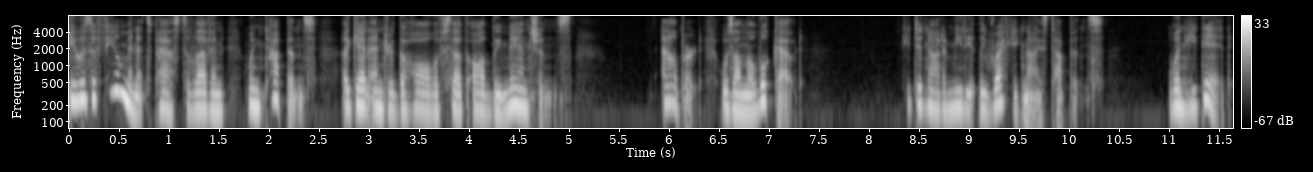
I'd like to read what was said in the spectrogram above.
It was a few minutes past eleven when Tuppence again entered the hall of South Audley Mansions. Albert was on the lookout. He did not immediately recognize Tuppence. When he did,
